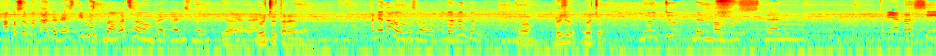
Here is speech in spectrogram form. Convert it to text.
aku sempat underestimate banget sama Black Clansman Ya, kan? lucu ternyata. ternyata bagus banget udah nonton Belum, lucu, lucu. lucu dan bagus dan ternyata si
